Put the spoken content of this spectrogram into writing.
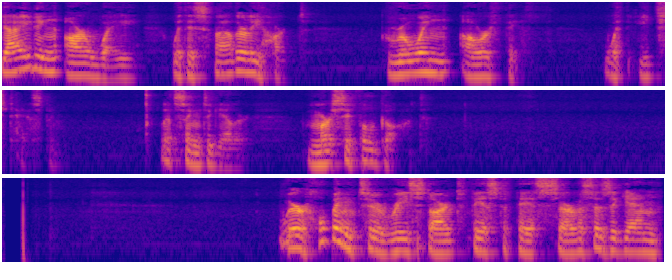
guiding our way with his fatherly heart, growing our faith with each testing. Let's sing together. Merciful God. We're hoping to restart face to face services again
